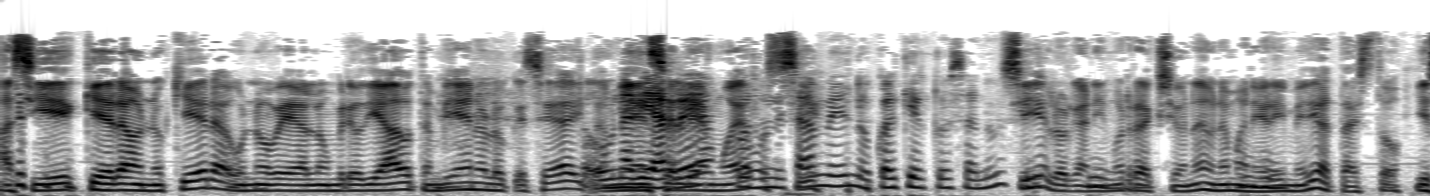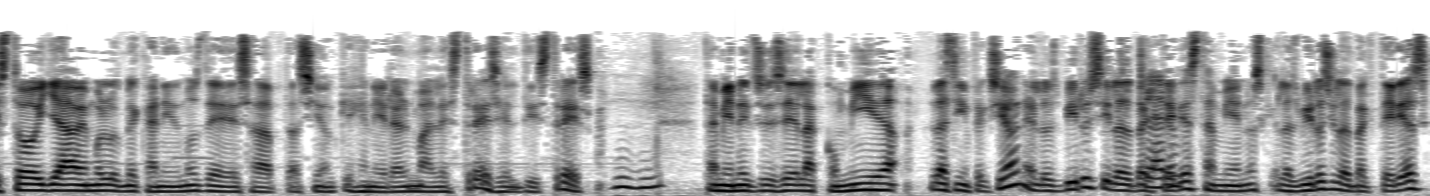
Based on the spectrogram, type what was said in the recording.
así quiera o no quiera. Uno ve al hombre odiado también o lo que sea y también una diarrea se le mueve. Por un examen o cualquier cosa, ¿no? Sí, el organismo reacciona de una manera inmediata. Esto, y esto ya vemos los mecanismos de desadaptación que genera el estrés, el distrés. También existe la comida, las infecciones, los virus y las bacterias también, los, los virus y las bacterias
